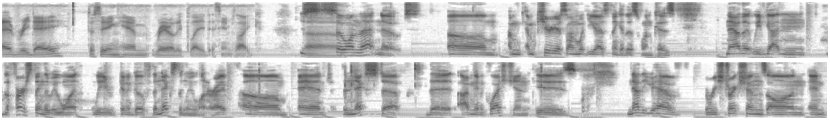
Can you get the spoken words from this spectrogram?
every day to seeing him rarely played. It seems like. so um, on that note, um, I'm I'm curious on what you guys think of this one because now that we've gotten the first thing that we want, we're going to go for the next thing we want, right? Um, and the next step that I'm going to question is now that you have restrictions on and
